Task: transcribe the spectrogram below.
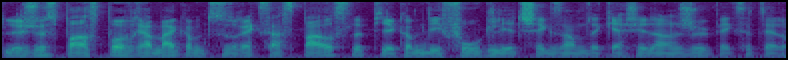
le jeu se passe pas vraiment comme tu voudrais que ça se passe. Puis, il y a comme des faux glitches, exemple, de cacher dans le jeu, etc.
